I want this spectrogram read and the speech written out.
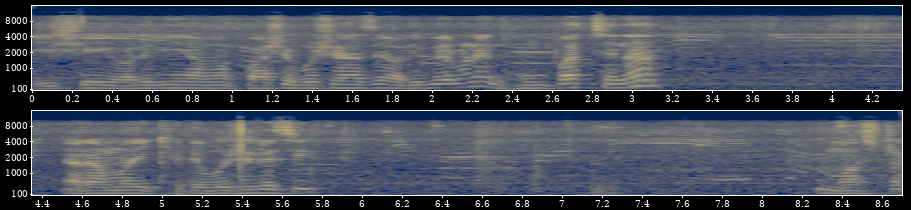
এই সেই অলিভিয়া আমার পাশে বসে আছে। অলিভিয়া মানে ঘুম পাচ্ছে না। আর আমরা এই খেতে বসে গেছি। মাছটা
